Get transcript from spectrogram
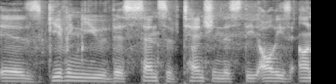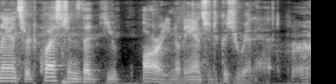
is giving you this sense of tension, this the all these unanswered questions that you already know the answer to because you read ahead.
